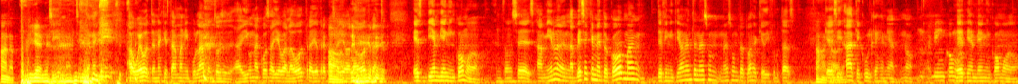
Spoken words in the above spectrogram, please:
Ah, la piel. Sí, sí, tenés que- a huevo tenés que estar manipulando. Entonces, ahí una cosa lleva a la otra y otra cosa Ah. lleva a la otra. Entonces, es bien, bien incómodo. Entonces, a mí en, la- en las veces que me tocó, man, definitivamente no es un, no es un tatuaje que disfrutas. Ajá, que decir, ah, qué cool, qué genial. No, Es bien incómodo. es bien, bien incómodo.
